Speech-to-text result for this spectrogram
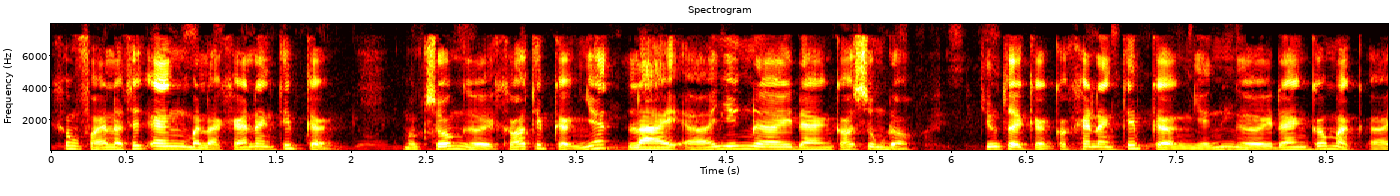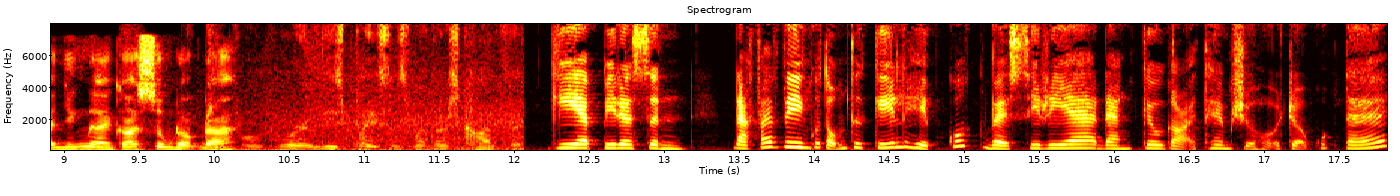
không phải là thức ăn mà là khả năng tiếp cận. Một số người khó tiếp cận nhất lại ở những nơi đang có xung đột. Chúng tôi cần có khả năng tiếp cận những người đang có mặt ở những nơi có xung đột đó. Gia Peterson, đặc phái viên của Tổng thư ký Liên Hiệp Quốc về Syria đang kêu gọi thêm sự hỗ trợ quốc tế.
